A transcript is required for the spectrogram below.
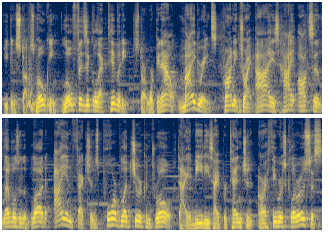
You can stop smoking. Low physical activity. Start working out. Migraines. Chronic dry eyes. High oxidant levels in the blood. Eye infections. Poor blood sugar control. Diabetes. Hypertension. Arteriosclerosis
